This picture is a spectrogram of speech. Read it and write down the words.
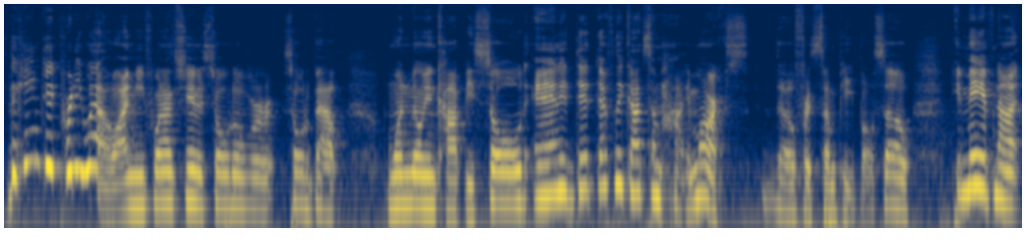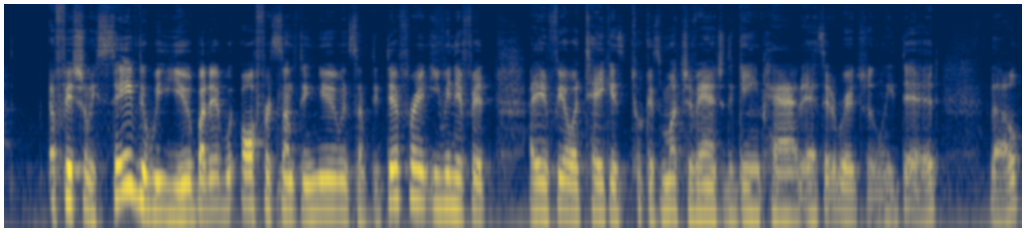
the game did pretty well. I mean, from what I understand, it sold over sold about 1 million copies sold, and it did, definitely got some high marks, though, for some people. So it may have not officially saved the Wii U, but it offered something new and something different. Even if it, I didn't feel it take as took as much advantage of the gamepad as it originally did, though.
